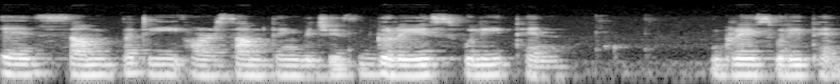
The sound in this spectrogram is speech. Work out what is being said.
is somebody or something which is gracefully thin gracefully thin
